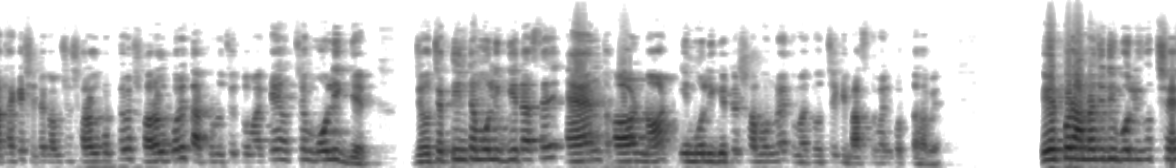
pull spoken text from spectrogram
না থাকে, সেটাকে অবশ্যই সরল করতে হবে। সরল করে তারপর হচ্ছে তোমাকে হচ্ছে মৌলিক গেট যে হচ্ছে তিনটা মৌলিক গেট আছে অ্যান্ড অর নট এই মৌলিক গেটের সমন্বয়ে তোমাকে হচ্ছে কি বাস্তবায়ন করতে হবে। এরপর আমরা যদি বলি হচ্ছে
